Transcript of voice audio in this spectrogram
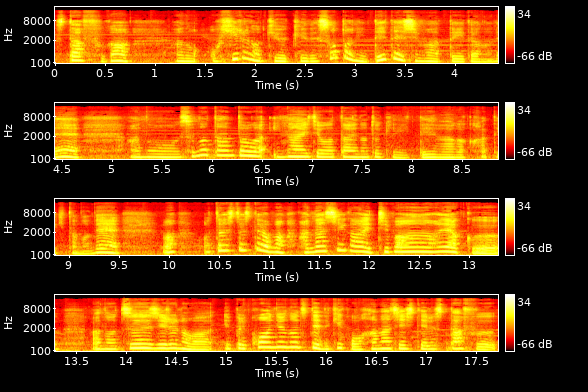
スタッフが、あの、お昼の休憩で外に出てしまっていたので、あの、その担当がいない状態の時に電話がかかってきたので、まあ、私としては、まあ、話が一番早く、あの、通じるのは、やっぱり購入の時点で結構お話ししてるスタッフ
